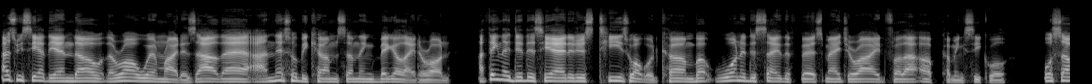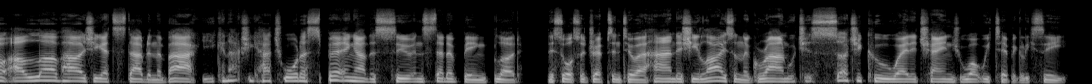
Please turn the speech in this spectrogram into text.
As we see at the end though, there are Worm Riders out there, and this will become something bigger later on. I think they did this here to just tease what would come, but wanted to save the first major ride for that upcoming sequel. Also, I love how as she gets stabbed in the back, you can actually catch water spurting out the suit instead of being blood. This also drips into her hand as she lies on the ground, which is such a cool way to change what we typically see.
